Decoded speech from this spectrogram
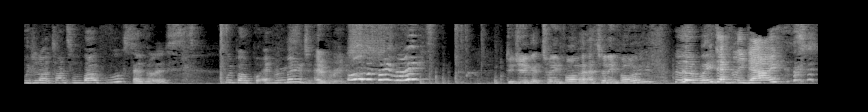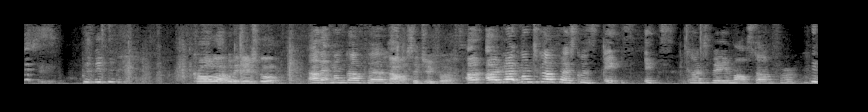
Would you like to answer for both of us? Everest. We both put Everest. Mount Everest. Oh, we got it Did you get 25 out of 25? we definitely die. Carla, what did you score? I'll let mum go first. No, I said you first. I, I'd like mum to go first because it's it's going to be a milestone for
